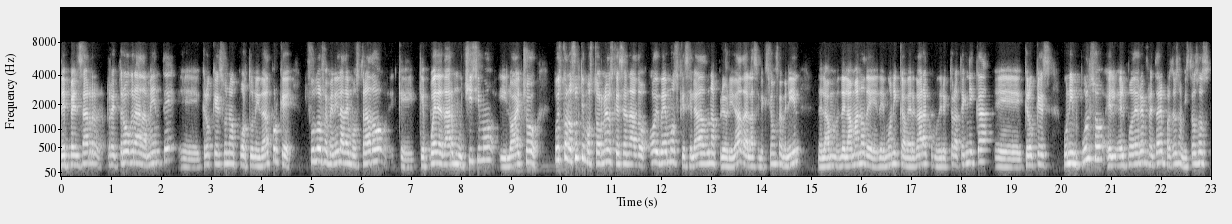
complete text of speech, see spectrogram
de, pensar retrógradamente, eh, creo que es una oportunidad porque el fútbol femenil ha demostrado que, que puede dar muchísimo y lo ha hecho pues con los últimos torneos que se han dado, hoy vemos que se le ha dado una prioridad a la selección femenil de la, de la mano de, Mónica Vergara como directora técnica. Eh, creo que es un impulso el, el, poder enfrentar en partidos amistosos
